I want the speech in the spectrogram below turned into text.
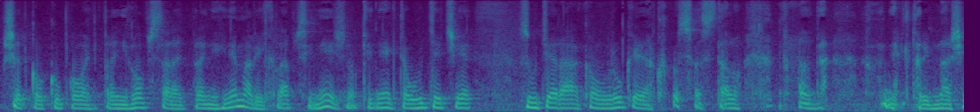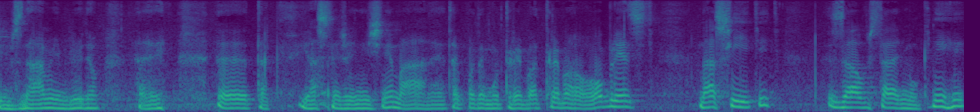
všetko kupovať, pre nich obstarať, pre nich nemali chlapci nič. No keď niekto utečie s úterákom v ruke, ako sa stalo, pravda, niektorým našim známym ľuďom, hej, e, tak jasne, že nič nemá. Ne? Tak potom mu treba, treba ho obliecť, nasítiť, zaobstarať mu knihy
